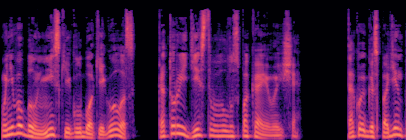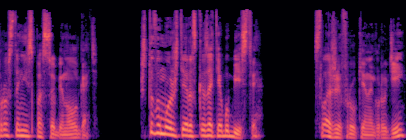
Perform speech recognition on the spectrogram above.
У него был низкий глубокий голос, который действовал успокаивающе. Такой господин просто не способен лгать. Что вы можете рассказать об убийстве?» Сложив руки на груди,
